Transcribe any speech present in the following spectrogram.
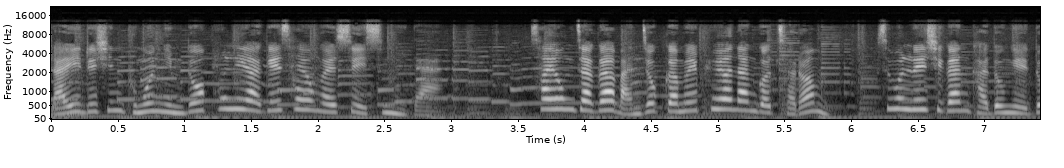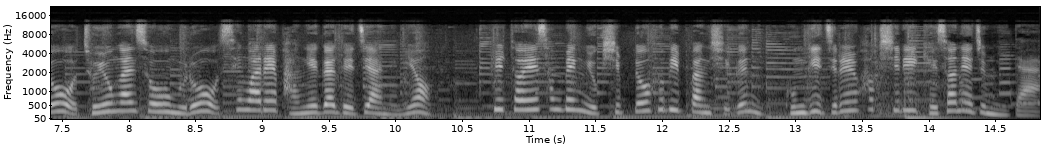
나이 드신 부모님도 편리하게 사용할 수 있습니다. 사용자가 만족감을 표현한 것처럼 24시간 가동해도 조용한 소음으로 생활에 방해가 되지 않으며 필터의 360도 흡입 방식은 공기질을 확실히 개선해 줍니다.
